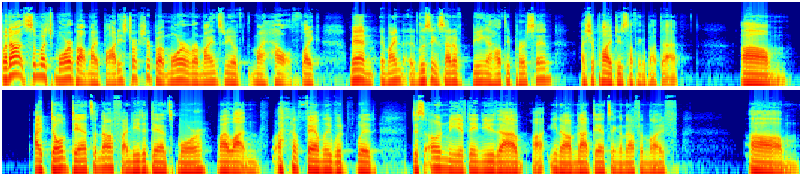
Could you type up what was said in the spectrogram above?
but not so much more about my body structure, but more reminds me of my health. Like, man, am I losing sight of being a healthy person? I should probably do something about that. Um, I don't dance enough. I need to dance more. My Latin family would would disown me if they knew that uh, you know I'm not dancing enough in life. Um,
